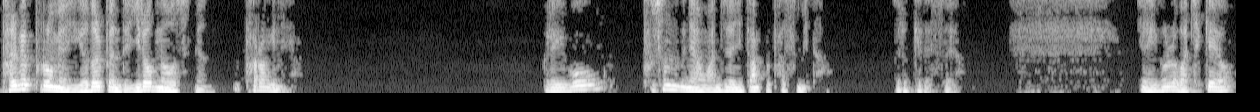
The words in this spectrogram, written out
800%면 8배인데 1억 넣었으면 8억이네요. 그리고 풋은 그냥 완전히 땅굴 팠습니다. 이렇게 됐어요. 예, 이걸로 마칠게요.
